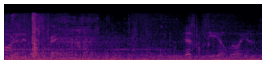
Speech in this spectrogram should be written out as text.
morning at this rate. Just deal, will you?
